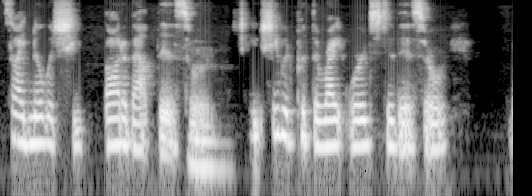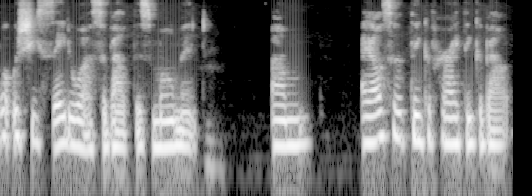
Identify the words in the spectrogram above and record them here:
so I'd know what she thought about this, or. She, she would put the right words to this, or what would she say to us about this moment. Hmm. Um, I also think of her. I think about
